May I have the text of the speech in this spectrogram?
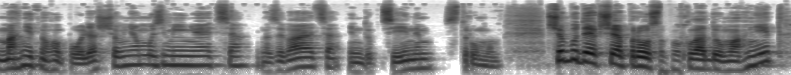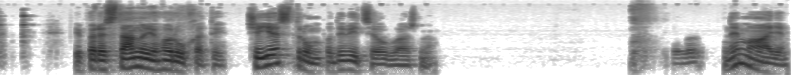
магнітного поля, що в ньому змінюється, називається індукційним струмом. Що буде, якщо я просто покладу магніт і перестану його рухати? Чи є струм? Подивіться уважно. Немає.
